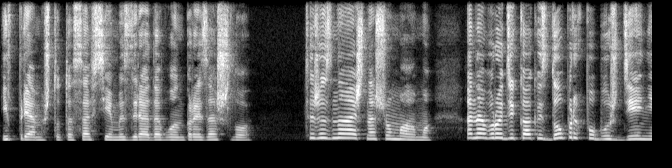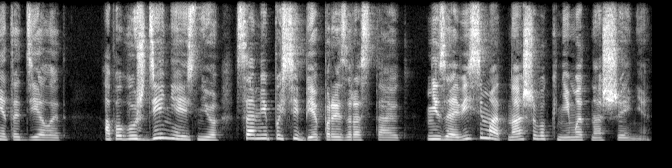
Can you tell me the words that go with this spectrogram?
и впрямь что-то совсем из ряда вон произошло. Ты же знаешь нашу маму, она вроде как из добрых побуждений это делает, а побуждения из нее сами по себе произрастают независимо от нашего к ним отношения.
